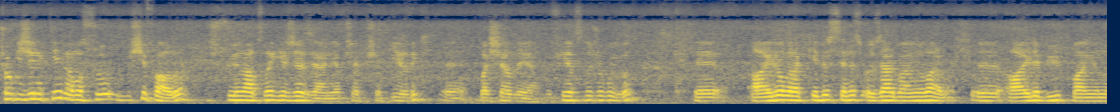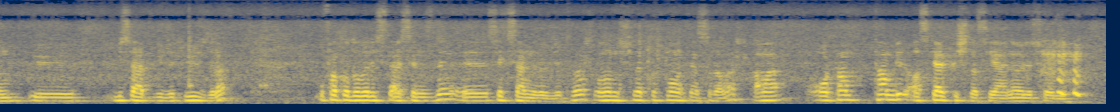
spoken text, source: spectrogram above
Çok hijyenik değil ama su şifalı. Suyun altına gireceğiz yani yapacak bir şey. Girdik. Ee, başarılı yani. Fiyatı da çok uygun. Ee, aile olarak gelirseniz özel banyolar var. Ee, aile büyük banyonun e, bir saatlik ücreti 100 lira. Ufak odalar isterseniz de e, 80 lira ücreti var. Onun dışında kurutma makinesi de var. Ama ortam tam bir asker kışlası yani öyle söyleyeyim.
